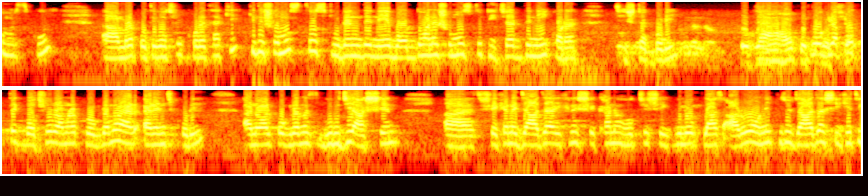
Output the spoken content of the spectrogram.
আমার স্কুল আমরা প্রতি বছর করে থাকি। কিন্তু সমস্ত স্টুডেন্টদের নিয়ে বর্ধমানের সমস্ত টিচারদের নিয়ে করার চেষ্টা করি। প্রোগ্রাম। প্রত্যেক বছর আমরা প্রোগ্রামও অ্যারেঞ্জ করি। অ্যানুয়াল প্রোগ্রামে গুরুজি আসেন। সেখানে যা যা এখানে শেখানো হচ্ছে সেগুলো প্লাস আরও অনেক কিছু যা যা শিখেছি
